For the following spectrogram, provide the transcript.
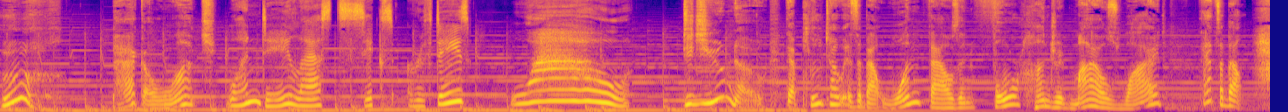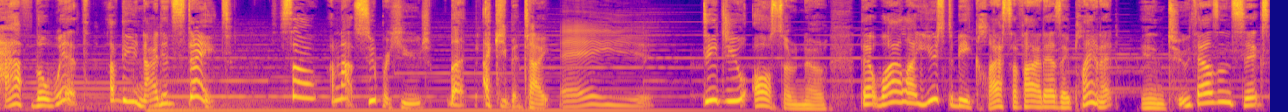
Whew, pack a lunch. One day lasts six Earth days? Wow! Did you know that Pluto is about 1,400 miles wide? That's about half the width of the United States. So I'm not super huge, but I keep it tight. Hey. Did you also know that while I used to be classified as a planet, in 2006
